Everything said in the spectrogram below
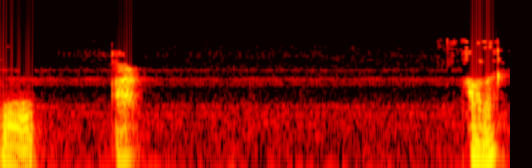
无二。好了。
